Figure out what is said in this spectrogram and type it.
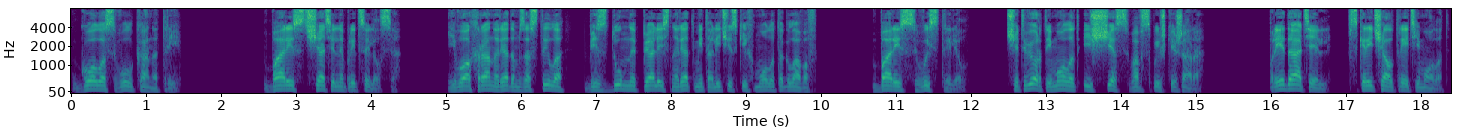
Голос Вулкана-3. Барис тщательно прицелился. Его охрана рядом застыла, бездумно пялись на ряд металлических молотоглавов. Барис выстрелил. Четвертый молот исчез во вспышке жара. «Предатель!» — вскричал третий молот.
